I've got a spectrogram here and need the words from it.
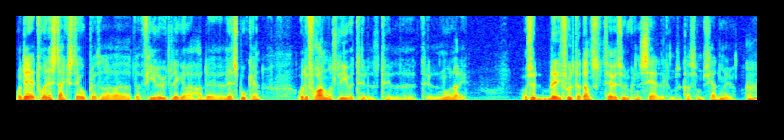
Og det tror jeg er det sterkeste jeg har opplevd. Sånn at fire uteliggere hadde lest boken, og det forandret livet til, til, til noen av dem. Og så ble de fulgt av dansk TV, så du kunne se liksom, hva som skjedde med dem. Ah.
